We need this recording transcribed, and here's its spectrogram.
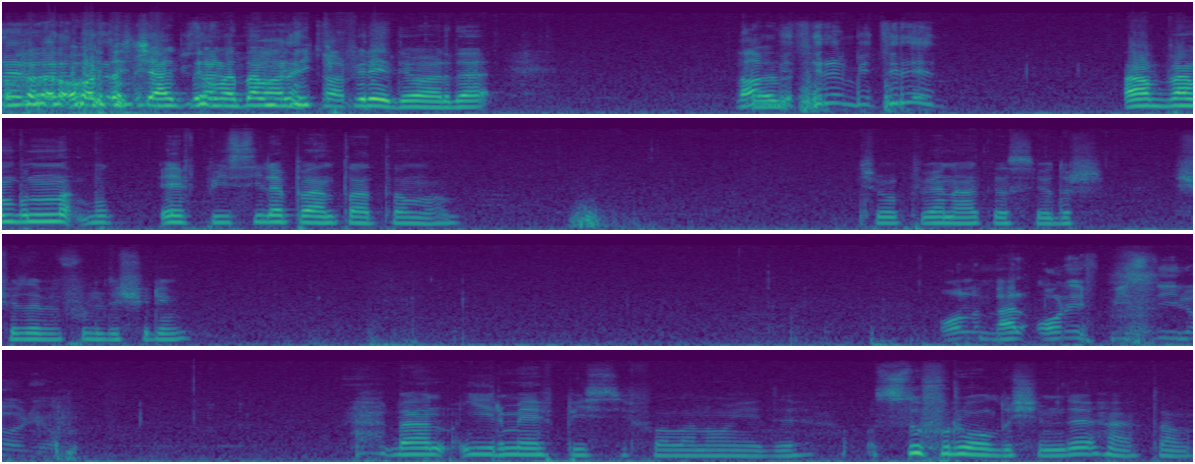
ellerini orada güzel beni mübarek küfür ediyor orada. Lan bitirin bitirin. Abi ben bununla bu FPS ile penta atamam. Çok fena kasıyordur. Şurada bir full düşüreyim. Oğlum ben 10 FPS ile oynuyorum. Ben 20 FPS falan 17. Sıfır oldu şimdi. Ha tamam.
